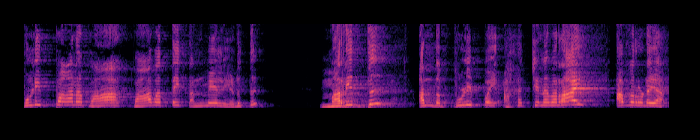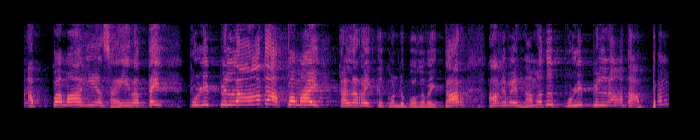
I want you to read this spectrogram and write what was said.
புளிப்பான பா பாவத்தை தன்மேல் எடுத்து மறித்து அந்த புளிப்பை அகற்றினவராய் அவருடைய அப்பமாகிய சைரத்தை புளிப்பில்லாத அப்பமாய் கல்லறைக்கு கொண்டு போக வைத்தார். ஆகவே நமது புளிப்பில்லாத அப்பம்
